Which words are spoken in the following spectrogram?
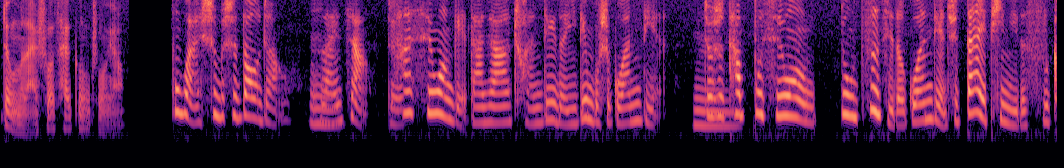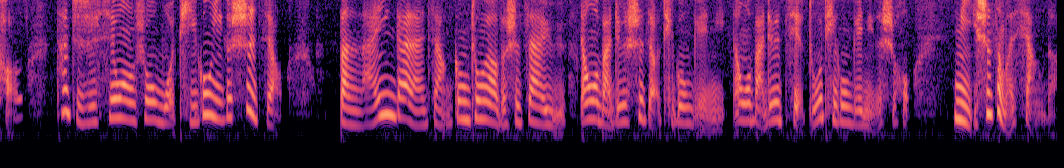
对我们来说才更重要？不管是不是道长嗯来讲，对他希望给大家传递的一定不是观点，就是嗯他不希望用自己的观点去代替你的思考，他只是希望说我提供一个视角，本来应该来讲，更重要的是在于，当我把这个视角提供给你，当我把这个解读提供给你的时候，你是怎么想的？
